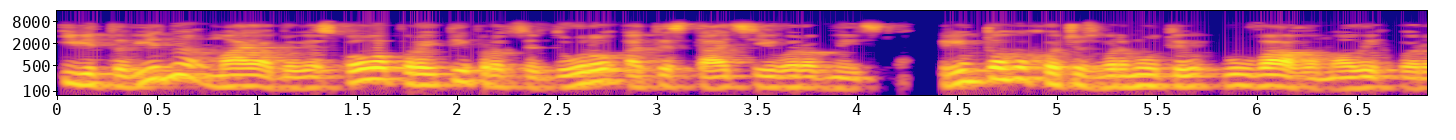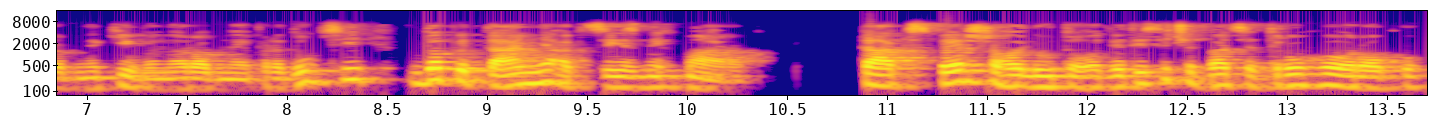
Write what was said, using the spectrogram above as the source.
і, відповідно, має обов'язково пройти процедуру атестації виробництва. Крім того, хочу звернути увагу малих виробників виноробної продукції до питання акцизних марок. Так, з 1 лютого 2022 року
